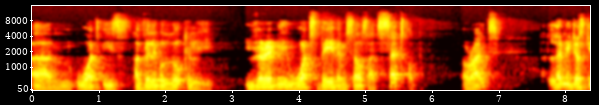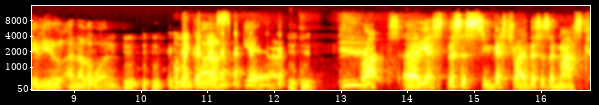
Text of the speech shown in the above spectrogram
um, what is available locally, invariably what they themselves had set up. All right. Let me just give you another one. oh my goodness. Um, yeah. right. Uh, yes, this is, you guessed right. This is a mask.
